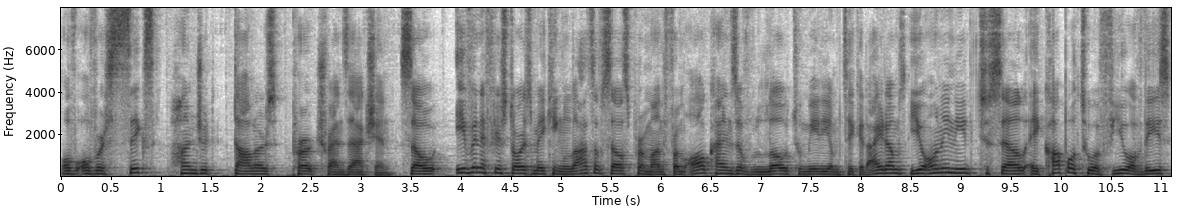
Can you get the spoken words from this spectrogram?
of over $600 per transaction. So even if your store is making lots of sales per month from all kinds of low to medium ticket items, you only need to sell a couple to a few of these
